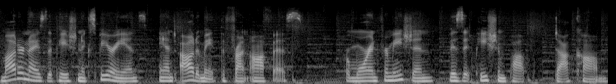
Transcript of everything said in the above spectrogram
modernize the patient experience, and automate the front office. For more information, visit patientpop.com.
